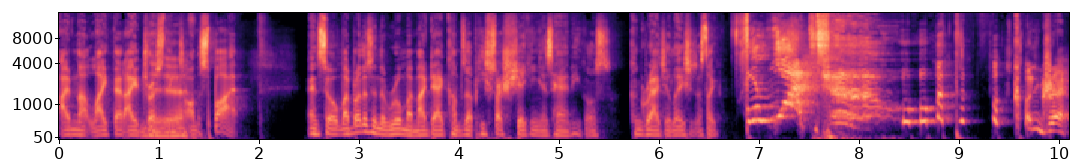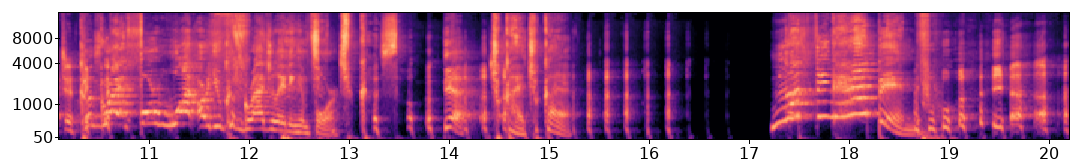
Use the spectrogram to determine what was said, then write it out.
I'm not like that. I address things on the spot. And so my brother's in the room, and my dad comes up. He starts shaking his hand. He goes, "Congratulations!" It's like, for what? what the? Congratulations. Congrat for what are you congratulating him for? yeah, 축하해, 축하해. Nothing happened. yeah.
